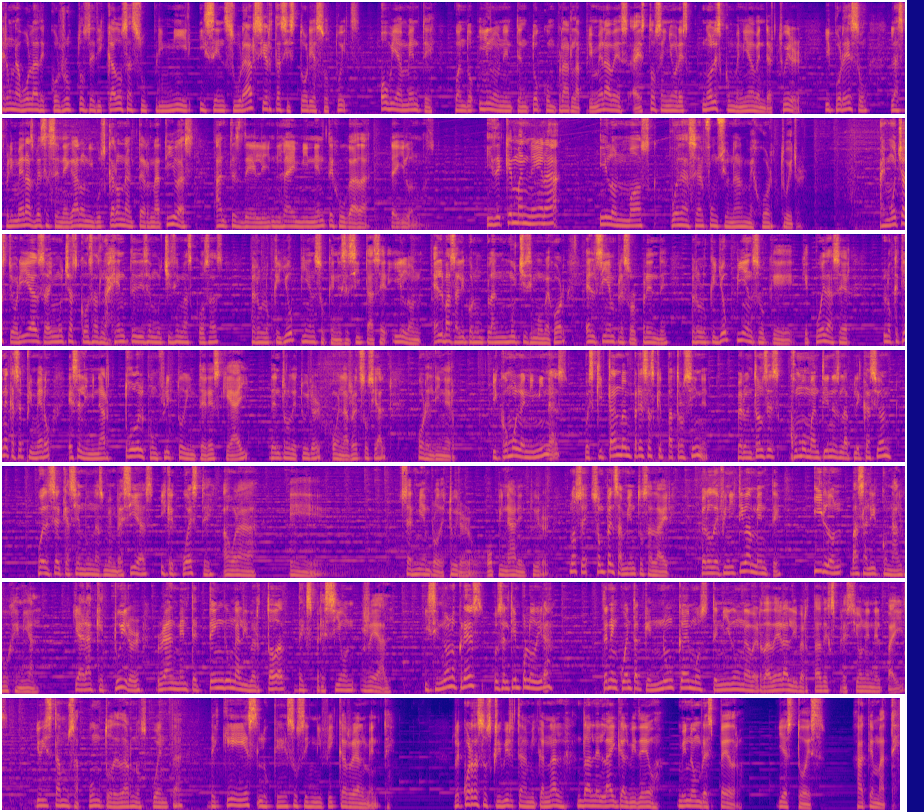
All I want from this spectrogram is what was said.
era una bola de corruptos dedicados a suprimir y censurar ciertas historias o tweets. Obviamente, cuando Elon intentó comprar la primera vez a estos señores no les convenía vender Twitter y por eso las primeras veces se negaron y buscaron alternativas antes de la eminente jugada de Elon Musk. ¿Y de qué manera Elon Musk puede hacer funcionar mejor Twitter? Hay muchas teorías, hay muchas cosas, la gente dice muchísimas cosas, pero lo que yo pienso que necesita hacer Elon, él va a salir con un plan muchísimo mejor, él siempre sorprende, pero lo que yo pienso que, que puede hacer, lo que tiene que hacer primero es eliminar todo el conflicto de interés que hay dentro de Twitter o en la red social por el dinero. ¿Y cómo lo eliminas? Pues quitando empresas que patrocinen. Pero entonces, ¿cómo mantienes la aplicación? Puede ser que haciendo unas membresías y que cueste ahora eh, ser miembro de Twitter o opinar en Twitter. No sé, son pensamientos al aire. Pero definitivamente Elon va a salir con algo genial, que hará que Twitter realmente tenga una libertad de expresión real. Y si no lo crees, pues el tiempo lo dirá. Ten en cuenta que nunca hemos tenido una verdadera libertad de expresión en el país y hoy estamos a punto de darnos cuenta de qué es lo que eso significa realmente. Recuerda suscribirte a mi canal, dale like al video. Mi nombre es Pedro y esto es Jaque Mate.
